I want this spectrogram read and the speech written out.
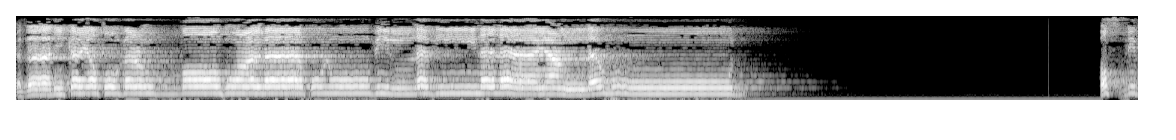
كذلك يطبع الله على قلوب الذين لا يعلمون. فاصبر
